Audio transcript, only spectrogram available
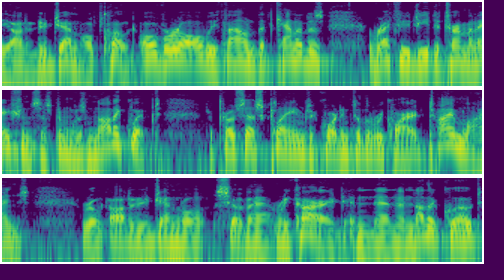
the Auditor General. Quote Overall, we found that Canada's refugee determination system was not equipped to process claims according to the required timelines, wrote Auditor General Sylvain Ricard. And then another quote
